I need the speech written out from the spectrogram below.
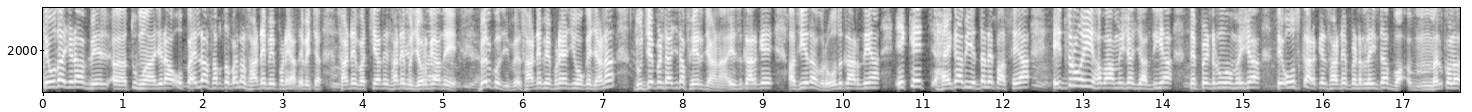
ਤੇ ਉਹਦਾ ਜਿਹੜਾ ਧੂੰਆਂ ਜਿਹੜਾ ਉਹ ਪਹਿਲਾਂ ਸਭ ਤੋਂ ਪਹਿਲਾਂ ਸਾਡੇ ਫੇਫੜਿਆਂ ਦੇ ਵਿੱਚ ਸਾਡੇ ਬੱਚਿਆਂ ਦੇ ਸਾਡੇ ਬਜ਼ੁਰਗਾਂ ਦੇ ਬਿਲਕੁਲ ਜੀ ਸਾਡੇ ਫੇਫੜਿਆਂ 'ਚ ਹੀ ਕੇ ਜਾਣਾ ਦੂਜੇ ਪਿੰਡਾਂ 'ਚ ਤਾਂ ਫੇਰ ਜਾਣਾ। ਇਸ ਕਰਕੇ ਅਸੀਂ ਇਹਦਾ ਵਿਰੋਧ ਕਰਦੇ ਆ ਇੱਕ ਇਹ ਹੈਗਾ ਵੀ ਇੱਧਰਲੇ ਪਾਸੇ ਆ ਇਧਰੋਂ ਹੀ ਹਵਾ ਹਮੇਸ਼ਾ ਜਾਂਦੀ ਆ ਤੇ ਪਿੰਡ ਨੂੰ ਹਮੇਸ਼ਾ ਤੇ ਉਸ ਕਰਕੇ ਸਾਡੇ ਪਿੰਡ ਲਈ ਤਾਂ ਬਿਲਕੁਲ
